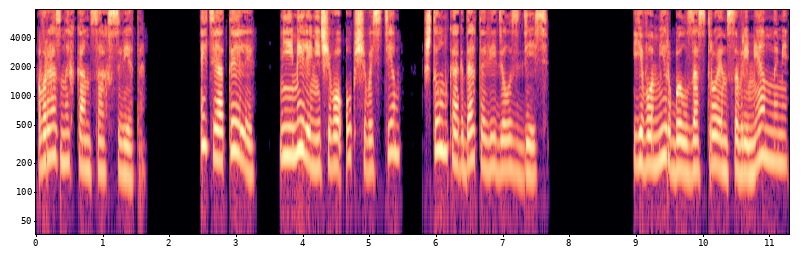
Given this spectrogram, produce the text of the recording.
в разных концах света. Эти отели не имели ничего общего с тем, что он когда-то видел здесь. Его мир был застроен современными,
